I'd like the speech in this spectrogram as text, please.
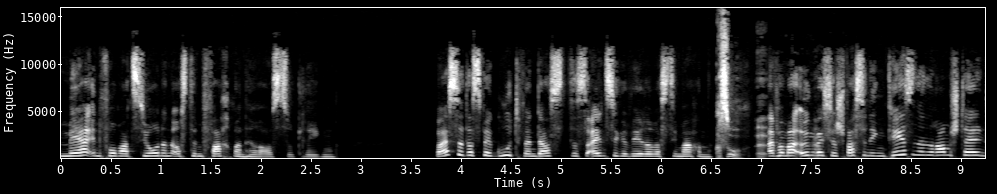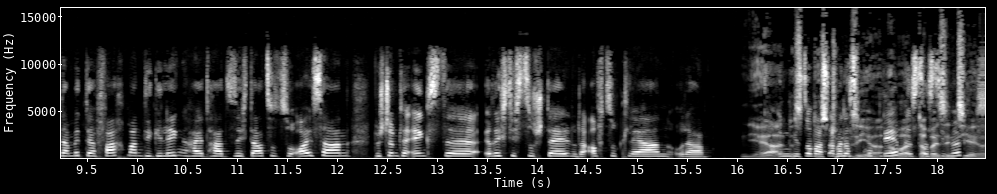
mehr Informationen aus dem Fachmann herauszukriegen. Weißt du, das wäre gut, wenn das das Einzige wäre, was die machen. ach so, äh, Einfach mal irgendwelche schwachsinnigen Thesen in den Raum stellen, damit der Fachmann die Gelegenheit hat, sich dazu zu äußern, bestimmte Ängste richtig zu stellen oder aufzuklären oder Ja, irgendwie das, sowas. Das Aber das Problem ja. Aber ist, dass dabei sie sind sie, ja-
